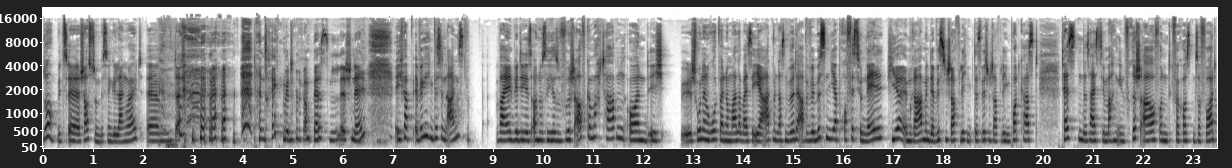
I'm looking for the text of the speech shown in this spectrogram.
So, jetzt äh, schaust du ein bisschen gelangweilt. Ähm, dann, dann trinken wir doch am besten schnell. Ich habe wirklich ein bisschen Angst, weil wir den jetzt auch noch so hier so frisch aufgemacht haben und ich äh, schon einen Rotwein normalerweise eher atmen lassen würde, aber wir müssen ja professionell hier im Rahmen der wissenschaftlichen, des wissenschaftlichen Podcast testen. Das heißt, wir machen ihn frisch auf und verkosten sofort,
